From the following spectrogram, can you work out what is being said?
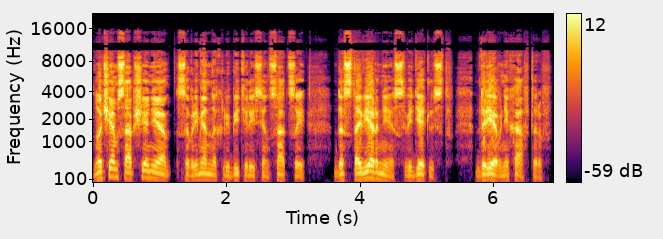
Но чем сообщения современных любителей сенсаций достовернее свидетельств древних авторов,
